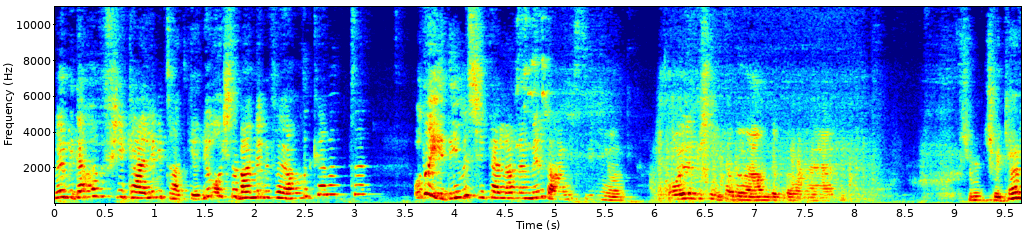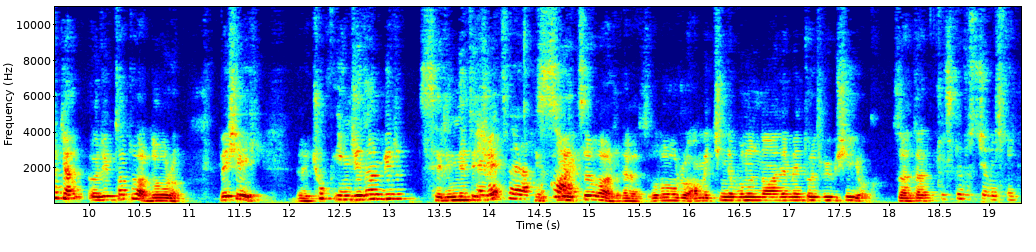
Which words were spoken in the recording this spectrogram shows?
Ve bir de hafif şekerli bir tat geliyor. O işte bende bir ferahlık yarattı. O da yediğimiz şekerlerden biri de hangisi bilmiyorum. Öyle bir şey tadı uyandırdı bana yani. Şimdi çekerken öyle bir tat var doğru. Ve şey e, çok inceden bir serinletici Evet ferahlık var. hissiyatı var. Evet o doğru ama içinde bunun nane mentol gibi bir şey yok. Zaten Keşke Rusça bilseydim.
